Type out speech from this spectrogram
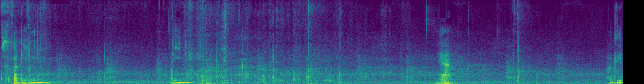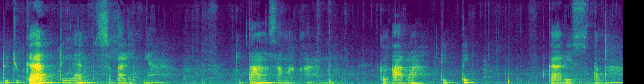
Seperti ini. Ya. Begitu juga dengan sebaliknya kita samakan ke arah titik garis tengah.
